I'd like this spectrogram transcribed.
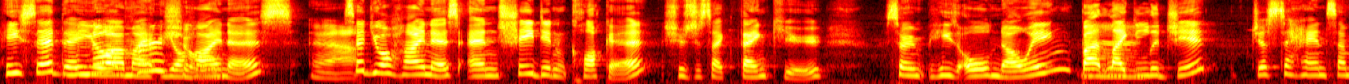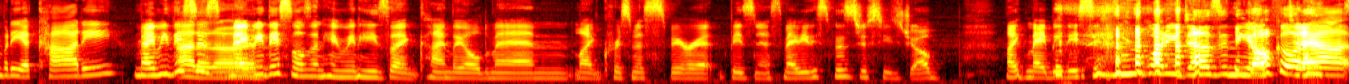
He said, "There you Not are, my your highness." Yeah. Said your highness, and she didn't clock it. She was just like, "Thank you." So he's all knowing, but like Mm. legit, just to hand somebody a cardi. Maybe this is know. maybe this wasn't him in his like kindly old man like Christmas spirit business. Maybe this was just his job. Like maybe this is what he does in the got off days. out.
